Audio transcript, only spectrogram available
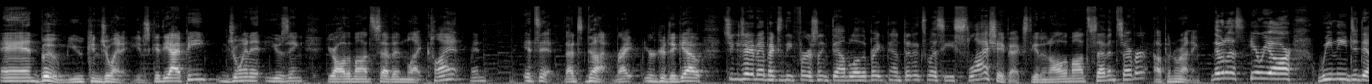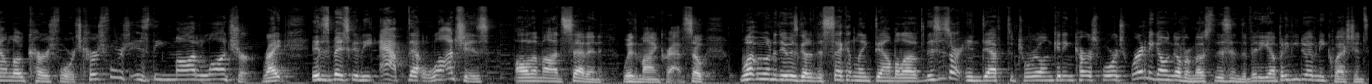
and boom, you can join it. You just get the IP, join it using your All the Mod 7 like client, and it's it. That's done, right? You're good to go. So you can check out Apex at the first link down below the breakdown.xyz slash Apex to get an All the Mod 7 server up and running. Nevertheless, here we are. We need to download CurseForge. CurseForge is the mod launcher, right? It is basically the app that launches All the Mod 7 with Minecraft. So what we want to do is go to the second link down below. This is our in-depth tutorial on getting CurseForge. We're going to be going over most of this in the video, but if you do have any questions,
